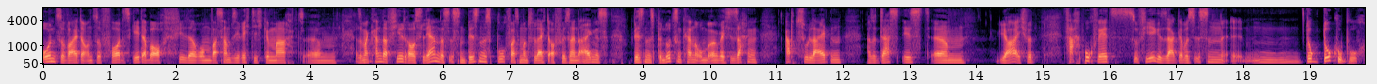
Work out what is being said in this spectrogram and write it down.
Und so weiter und so fort. Es geht aber auch viel darum, was haben sie richtig gemacht. Ähm, also man kann da viel draus lernen. Das ist ein Businessbuch, was man vielleicht auch für sein eigenes Business benutzen kann, um irgendwelche Sachen abzuleiten. Also das ist, ähm, ja, ich würde, Fachbuch wäre jetzt zu viel gesagt, aber es ist ein, ein Doku-Buch.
